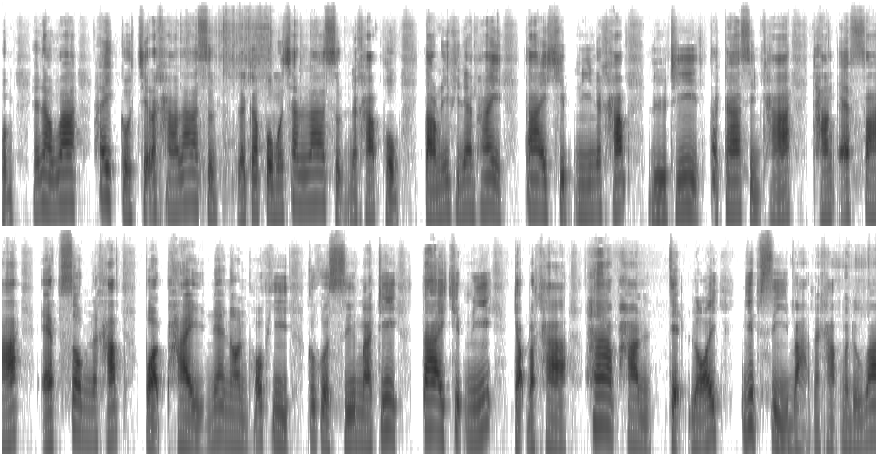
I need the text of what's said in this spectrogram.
ผม แนะนำว่าให้กดเช็คราคาล่าสุด แล้วก็โปรโมชั่นล่าสุดนะครับ ผมตามนี้พี่แนมให้ใต้คลิปนี้นะครับ หรือที่ตะกร้าสินค้าทั้งแอปฟ้าแอปส้มนะครับ ปลอดภัยแน่นอนเพราะพี่ก็กดซื้อมาที่ใต้คลิปนี้กับราคา 5,724 บาทนะครับ มาดูว่า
